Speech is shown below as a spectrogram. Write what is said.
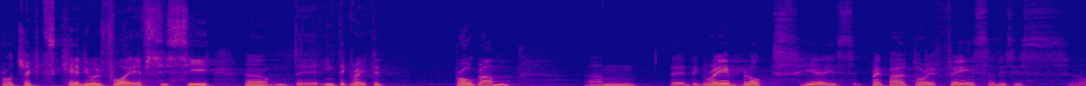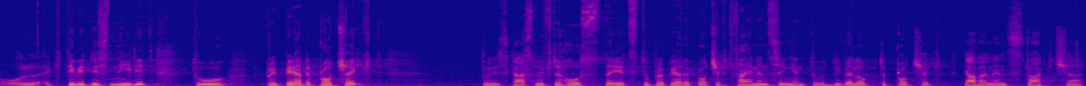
project schedule for FCC, uh, the integrated program. Um, the, the gray blocks here is preparatory phase, so this is uh, all activities needed to prepare the project, to discuss with the host states, to prepare the project financing and to develop the project governance structure.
